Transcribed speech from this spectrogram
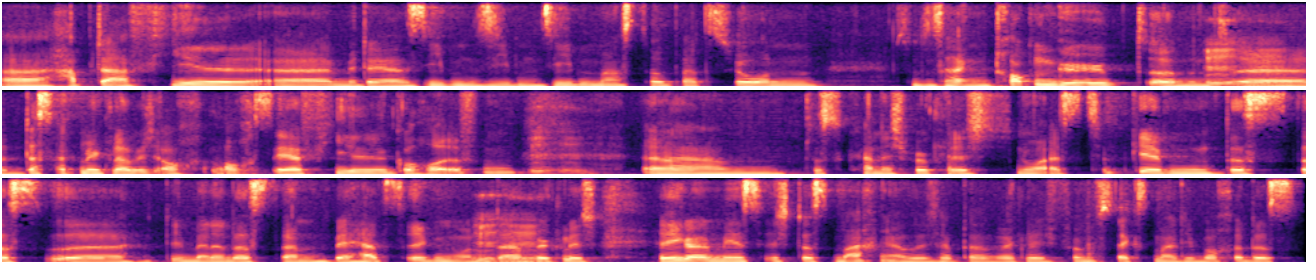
äh, habe da viel äh, mit der 777-Masturbation sozusagen trocken geübt und mhm. äh, das hat mir, glaube ich, auch, auch sehr viel geholfen. Mhm. Ähm, das kann ich wirklich nur als Tipp geben, dass, dass äh, die Männer das dann beherzigen und mhm. da wirklich regelmäßig das machen. Also ich habe da wirklich fünf, sechs Mal die Woche das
